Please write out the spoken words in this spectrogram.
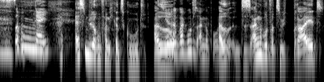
das ist so frech. Essen wiederum fand ich ganz gut. Also, Ja, war ein gutes Angebot. also das Angebot war ziemlich breit.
